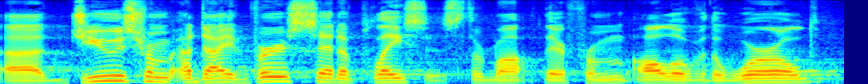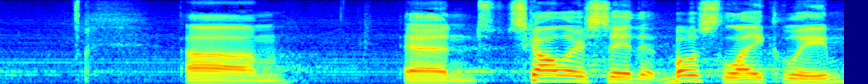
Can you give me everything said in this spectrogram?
uh, Jews from a diverse set of places. They're from all over the world. Um, and scholars say that most likely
